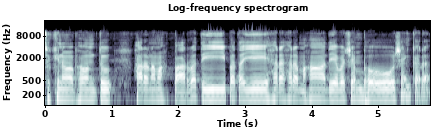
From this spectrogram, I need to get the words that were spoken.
సుఖినో భవంతు. హర నమ పార్వతీపతయే. హర హర మహాదేవ శంభో శంకర.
